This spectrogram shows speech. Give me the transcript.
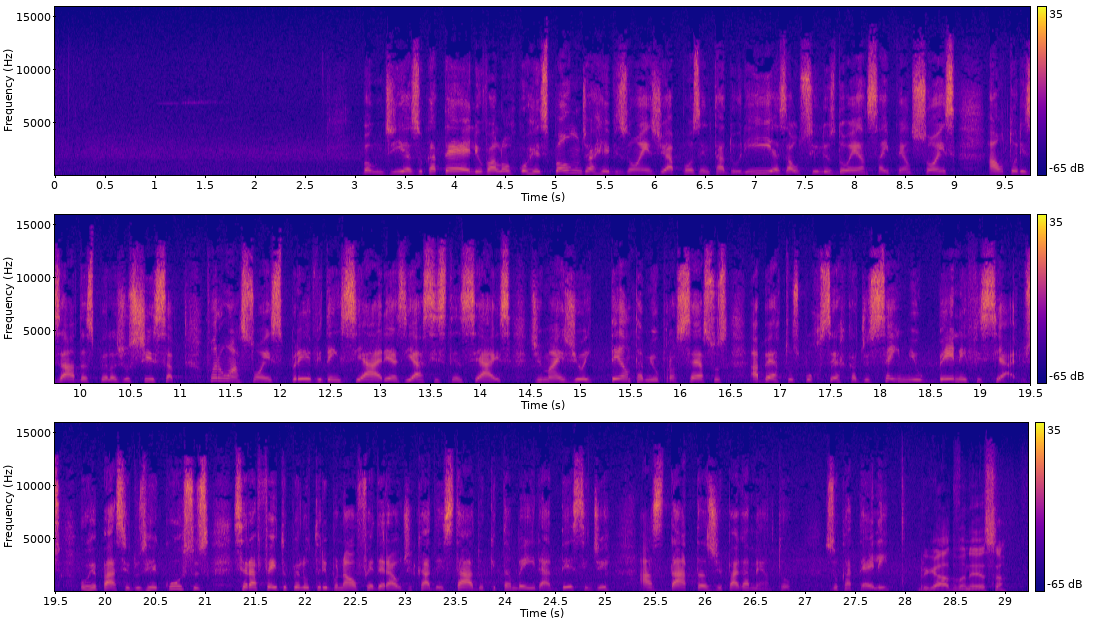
Bom dia, Zucatelli. O valor corresponde a revisões de aposentadorias, auxílios doença e pensões autorizadas pela Justiça. Foram ações previdenciárias e assistenciais de mais de 80 mil processos abertos por cerca de 100 mil beneficiários. O repasse dos recursos será feito pelo Tribunal Federal de cada estado, que também irá decidir as datas de pagamento. Zucatelli. Obrigado, Vanessa.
